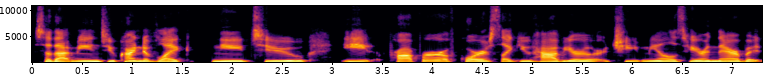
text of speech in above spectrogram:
So that means you kind of like need to eat proper of course like you have your cheat meals here and there but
